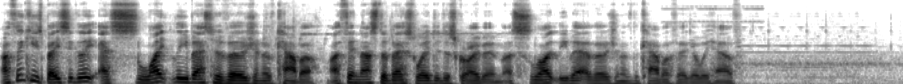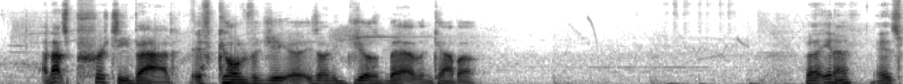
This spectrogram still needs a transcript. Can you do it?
I think he's basically a slightly better version of Cabba. I think that's the best way to describe him. A slightly better version of the Cabba figure we have. And that's pretty bad if God Vegeta is only just better than Cabba. But you know, it's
